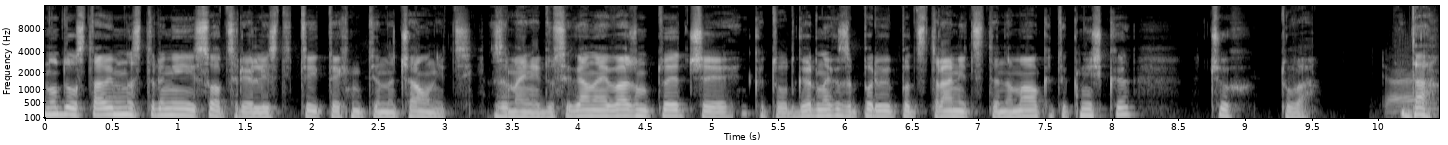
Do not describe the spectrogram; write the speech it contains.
Но да оставим на страни и соцреалистите и техните началници. За мен и до сега най-важното е, че като отгърнах за първи път страниците на малката книжка, чух това. Да,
